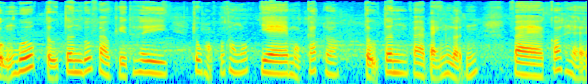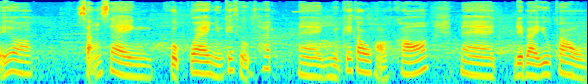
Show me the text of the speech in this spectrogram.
vững bước tự tin bước vào kỳ thi trung học phổ thông quốc gia một cách ờ, tự tin và bản lĩnh và có thể ờ, sẵn sàng vượt qua những cái thử thách mà những cái câu hỏi khó mà đề bài yêu cầu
